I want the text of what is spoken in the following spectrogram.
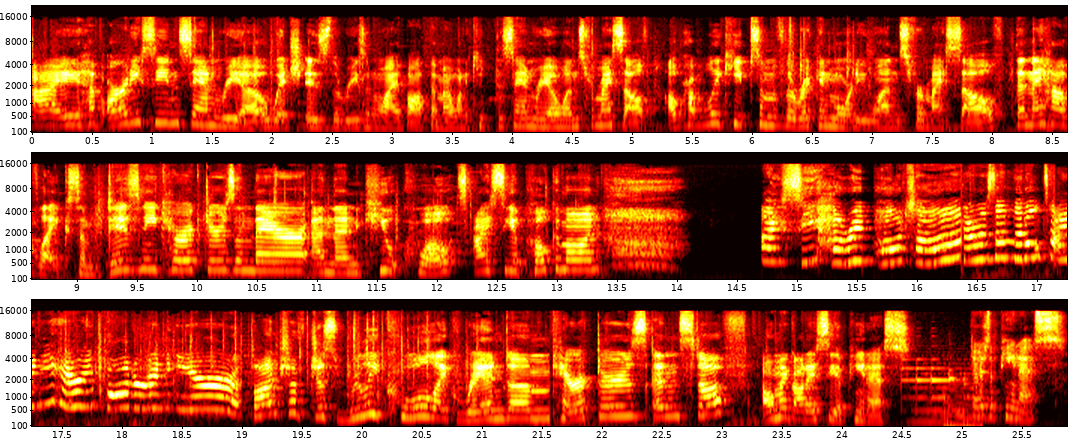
I have already seen Sanrio, which is the reason why I bought them. I want to keep the Sanrio ones for myself. I'll probably keep some of the Rick and Morty ones for myself. Then they have like some Disney characters in there and then cute quotes. I see a Pokemon. I see Harry Potter. There's a little tiny Harry Potter in here. Bunch of just really cool like random characters and stuff. Oh my god, I see a penis. There's a penis.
